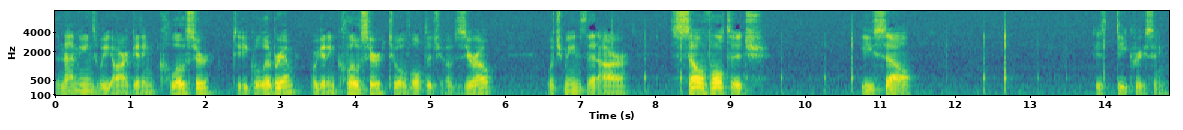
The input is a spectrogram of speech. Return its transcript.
then that means we are getting closer to equilibrium. We're getting closer to a voltage of 0, which means that our cell voltage, E cell, is decreasing.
